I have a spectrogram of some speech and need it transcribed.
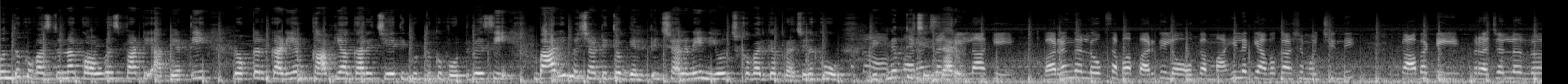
ముందుకు వస్తున్న కాంగ్రెస్ పార్టీ అభ్యర్థి డాక్టర్ కడియం కావ్య గారి చేతి గుర్తుకు ఓటు వేసి భారీ మెజార్టీతో గెలిపించాలని నియోజకవర్గ ప్రజలకు విజ్ఞప్తి చేశారు. జిల్లాకి వరంగల్ లోక్సభ పరిధిలో ఒక మహిళకి అవకాశం వచ్చింది. కాబట్టి ప్రజలలో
